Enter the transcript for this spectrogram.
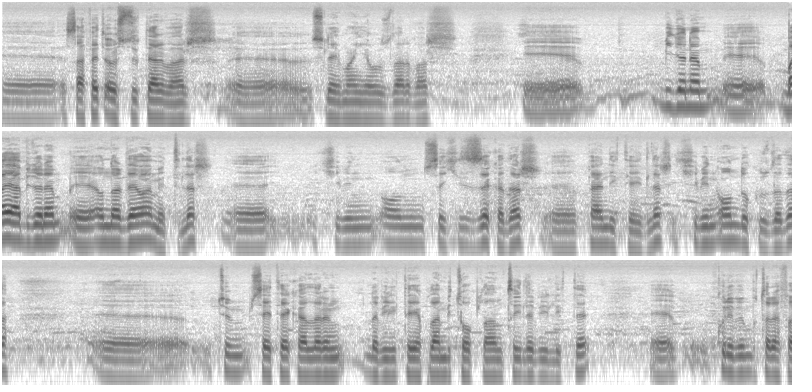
E, Safet Öztürkler var, e, Süleyman Yavuzlar var. E, bir dönem, e, bayağı bir dönem e, onlar devam ettiler. E, 2018'e kadar e, Pendik'teydiler. 2019'da da tüm STK'larınla birlikte yapılan bir toplantıyla birlikte e, kulübün bu tarafa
